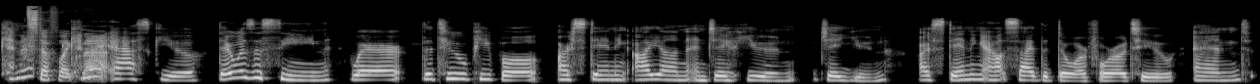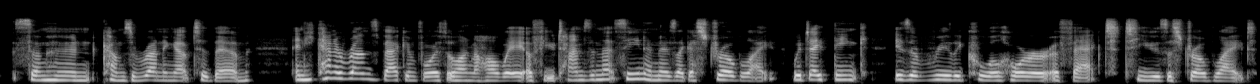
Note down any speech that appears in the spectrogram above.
can I stuff like Can that Can I ask you? There was a scene where the two people are standing, Ayun and Jaehyun, Jaehyun are standing outside the door 402, and Sunghoon comes running up to them, and he kind of runs back and forth along the hallway a few times in that scene, and there's like a strobe light, which I think is a really cool horror effect to use a strobe light.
